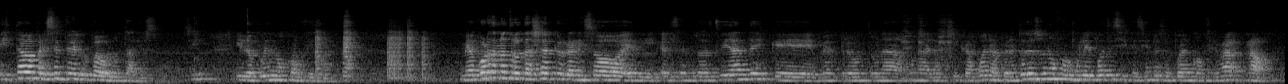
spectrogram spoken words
estaba presente en el grupo de voluntarios. ¿sí? Y lo pudimos confirmar. Me acuerdo en otro taller que organizó el, centro de estudiantes que me preguntó una, una, de las chicas, bueno, pero entonces uno formula hipótesis que siempre se pueden confirmar. No.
